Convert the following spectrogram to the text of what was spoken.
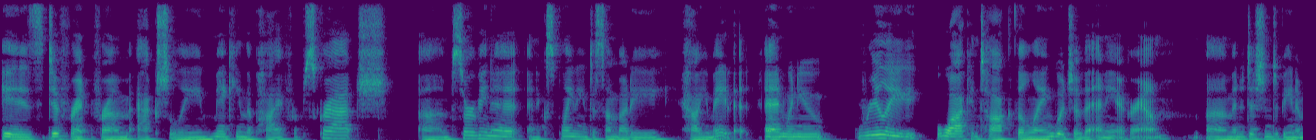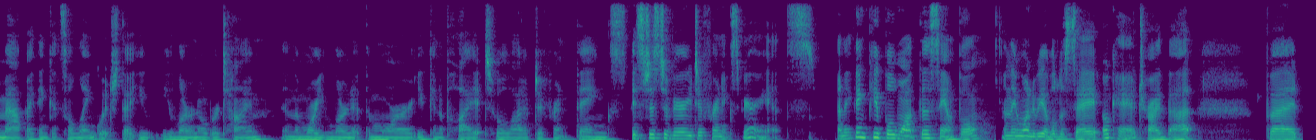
is different from actually making the pie from scratch, um, serving it, and explaining to somebody how you made it. And when you really walk and talk the language of the Enneagram, um, in addition to being a map, I think it's a language that you, you learn over time. And the more you learn it, the more you can apply it to a lot of different things. It's just a very different experience. And I think people want the sample and they want to be able to say, okay, I tried that. But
